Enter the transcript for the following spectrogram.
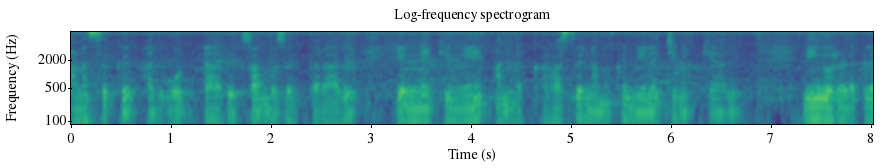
மனசுக்கு அது ஒட்டாது சந்தோஷம் தராது என்றைக்குமே அந்த காசு நமக்கு நிலைச்சி நிற்காது. நீங்கள் ஒரு இடத்துல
